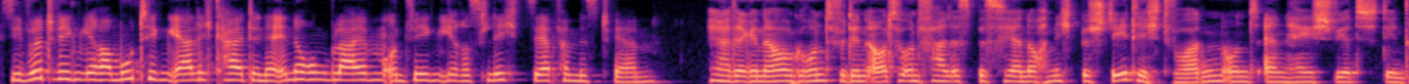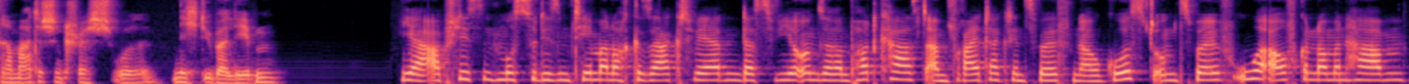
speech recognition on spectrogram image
Sie wird wegen ihrer mutigen Ehrlichkeit in Erinnerung bleiben und wegen ihres Lichts sehr vermisst werden. Ja, der genaue Grund für den Autounfall ist bisher noch nicht bestätigt worden und Anne Heche wird den dramatischen Crash wohl nicht überleben. Ja, abschließend muss zu diesem Thema noch gesagt werden, dass wir unseren Podcast am Freitag, den 12. August um 12 Uhr aufgenommen haben.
